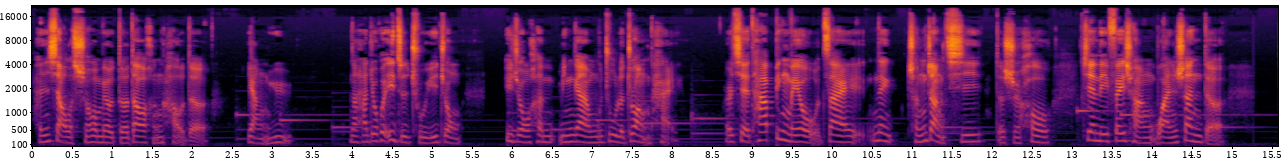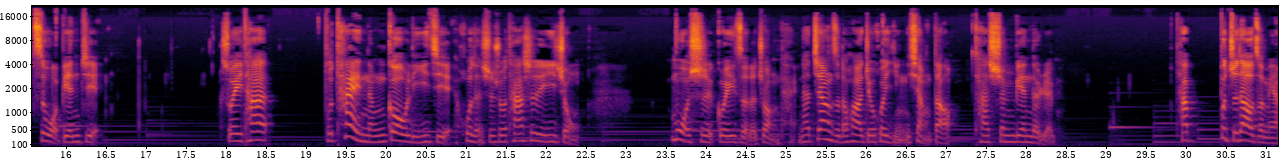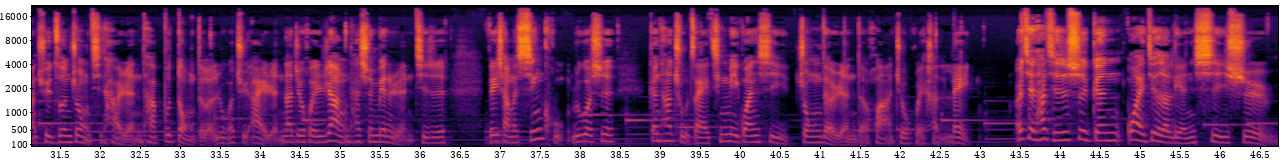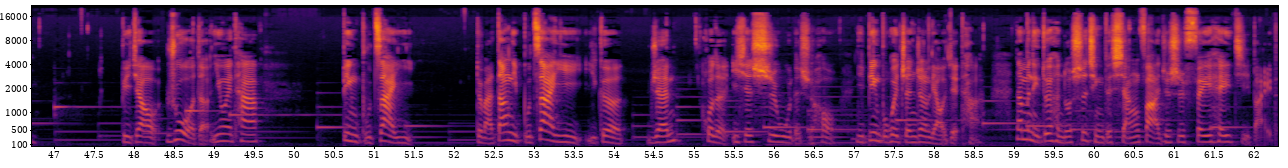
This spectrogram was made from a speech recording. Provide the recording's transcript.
很小的时候没有得到很好的养育，那他就会一直处于一种一种很敏感无助的状态。而且他并没有在那成长期的时候建立非常完善的自我边界，所以他不太能够理解，或者是说他是一种漠视规则的状态。那这样子的话，就会影响到他身边的人，他不知道怎么样去尊重其他人，他不懂得如何去爱人，那就会让他身边的人其实。非常的辛苦，如果是跟他处在亲密关系中的人的话，就会很累，而且他其实是跟外界的联系是比较弱的，因为他并不在意，对吧？当你不在意一个人或者一些事物的时候，你并不会真正了解他，那么你对很多事情的想法就是非黑即白的，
